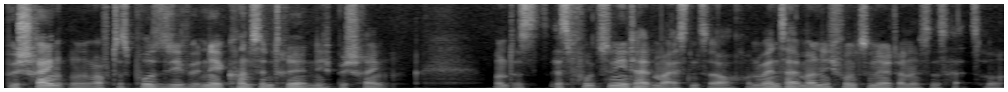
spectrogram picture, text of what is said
beschränken, auf das Positive, nee, konzentrieren, nicht beschränken. Und es, es funktioniert halt meistens auch. Und wenn es halt mal nicht funktioniert, dann ist es halt so.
